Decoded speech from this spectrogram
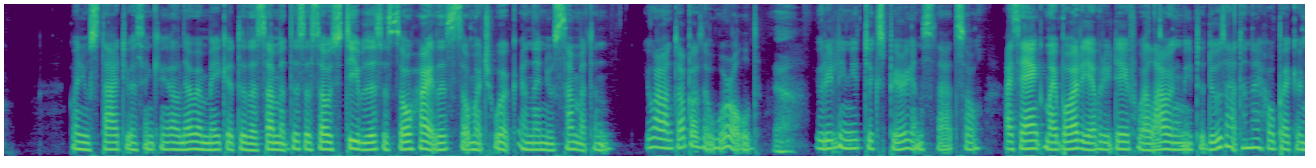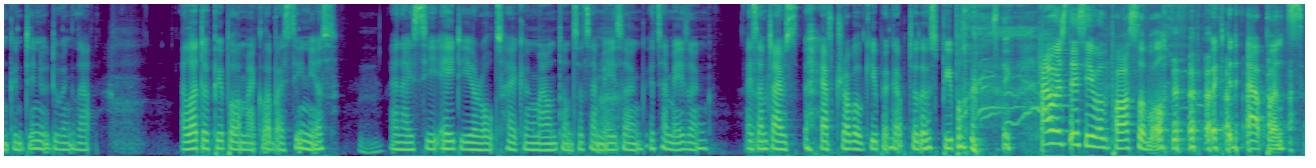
When you start, you're thinking, I'll never make it to the summit. This is so steep. This is so high. This is so much work. And then you summit and you are on top of the world. Yeah. You really need to experience that. So I thank my body every day for allowing me to do that. And I hope I can continue doing that. A lot of people in my club are seniors and I see 80 year olds hiking mountains. It's amazing. It's amazing. I sometimes have trouble keeping up to those people. Like, How is this even possible? but it happens.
